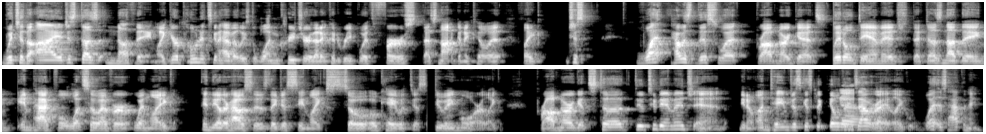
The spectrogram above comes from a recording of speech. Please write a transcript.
Witch of the Eye, it just does nothing. Like your opponent's gonna have at least one creature that it could reap with first. That's not gonna kill it. Like just what? How is this what Brobnar gets? Little damage that does nothing impactful whatsoever. When like in the other houses, they just seem like so okay with just doing more. Like Brobnar gets to do two damage, and you know Untamed just gets to kill yeah. things outright. Like what is happening?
